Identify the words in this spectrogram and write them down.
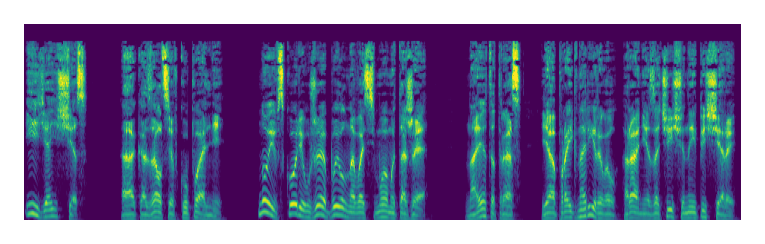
и я исчез, а оказался в купальне. Ну и вскоре уже был на восьмом этаже. На этот раз я проигнорировал ранее зачищенные пещеры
